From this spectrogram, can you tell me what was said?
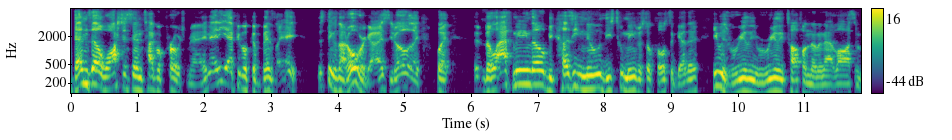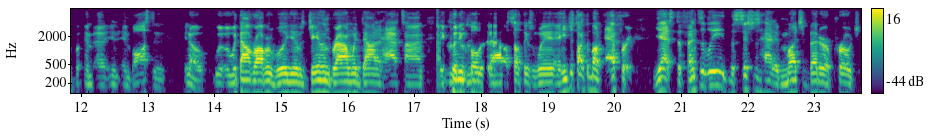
Denzel Washington type approach, man. Man, he had people convinced, like, hey, this thing's not over, guys. You know, like, but the last meeting though, because he knew these two meetings were so close together, he was really, really tough on them in that loss in in, in Boston. You know, w- without Robert Williams, Jaylen Brown went down at halftime. They couldn't mm-hmm. close it out. Celtics win, and he just talked about effort. Yes, defensively, the Sixers had a much better approach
